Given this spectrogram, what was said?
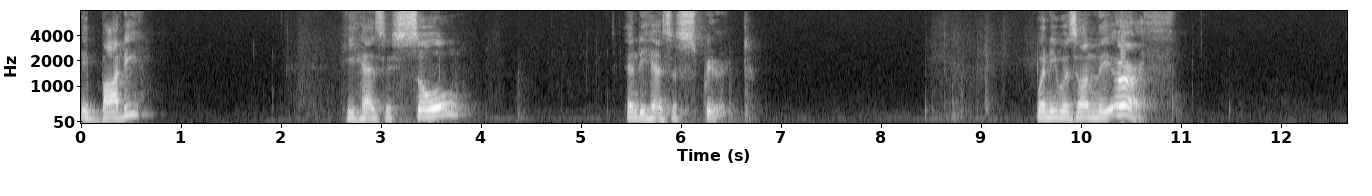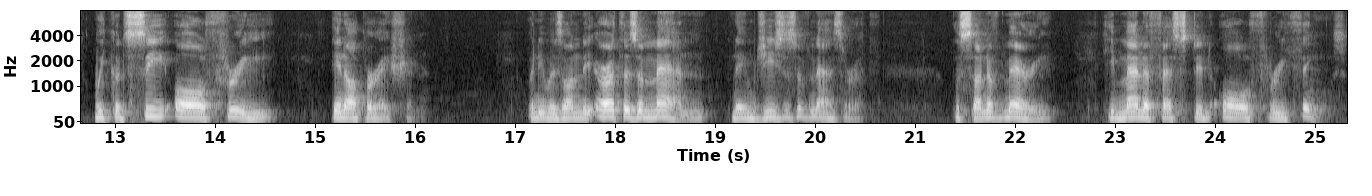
a body, he has a soul, and he has a spirit. When he was on the earth, we could see all three in operation. When he was on the earth as a man named Jesus of Nazareth, the son of Mary, he manifested all three things.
